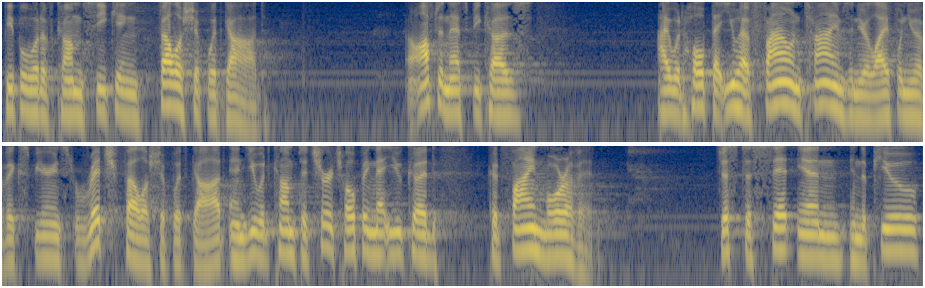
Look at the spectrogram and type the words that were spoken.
People would have come seeking fellowship with God. Often that's because I would hope that you have found times in your life when you have experienced rich fellowship with God and you would come to church hoping that you could, could find more of it. Just to sit in, in the pew,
